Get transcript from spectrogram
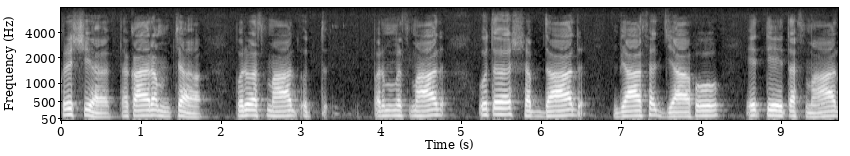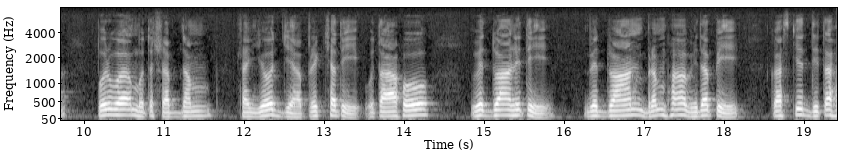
अपृष्य तकारम च पूर्वस्माद परमस्माद उत शब्दाद व्यासज्याहो इत्येतस्माद् पूर्वमुत शब्दम संयोज्य पृछति उताहो विद्वानिति। विद्वान ब्रह्म विदपि कश्चिदितः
